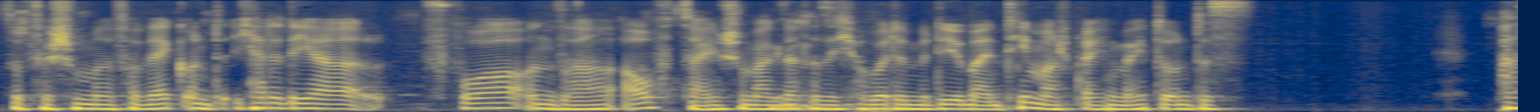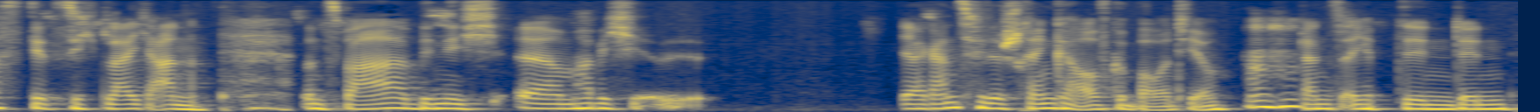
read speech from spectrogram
So viel schon mal vorweg. Und ich hatte dir ja vor unserer Aufzeichnung schon mal gesagt, dass ich heute mit dir über ein Thema sprechen möchte und das passt jetzt sich gleich an. Und zwar bin ich, ähm, habe ich äh, ja ganz viele Schränke aufgebaut hier. Mhm. Ganz, ich habe den, den,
